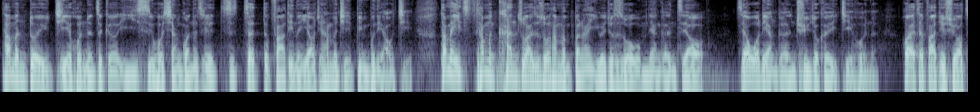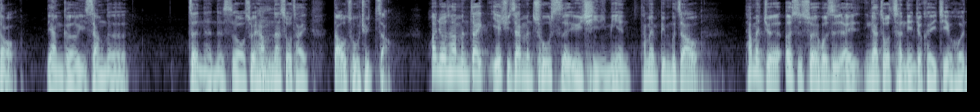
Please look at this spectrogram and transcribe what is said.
他们对于结婚的这个仪式或相关的这些这的法定的要件，他们其实并不了解。他们一直他们看出来是说，他们本来以为就是说，我们两个人只要只要我两个人去就可以结婚了，后来才发觉需要找两个以上的。证人的时候，所以他们那时候才到处去找。换句话说，他们在也许在他们初始的预期里面，他们并不知道，他们觉得二十岁或是诶，应该说成年就可以结婚。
